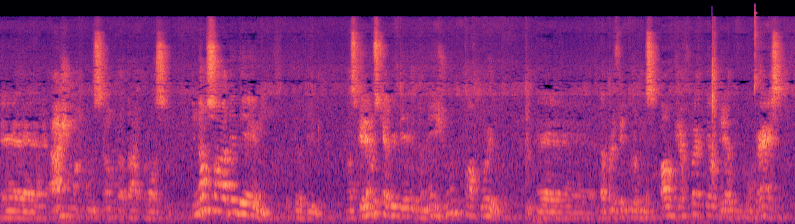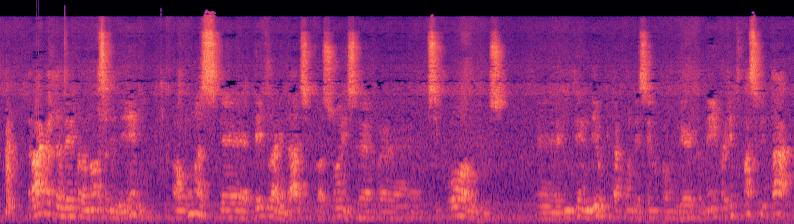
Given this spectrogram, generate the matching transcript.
é, achem uma condição para estar próximo. E não só a DDM, o que eu digo nós queremos que a DDM também, junto com o apoio é, da Prefeitura Municipal, que já foi até objeto de conversa, traga também para a nossa DDM algumas é, peculiaridades, situações, é, é, psicólogos, é, entender o que está acontecendo com a mulher também, para a gente facilitar,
